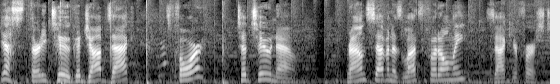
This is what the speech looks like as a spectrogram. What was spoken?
Yes, 32. Good job, Zac. It's four to two now. Round seven is left foot only. Zac, you're first.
